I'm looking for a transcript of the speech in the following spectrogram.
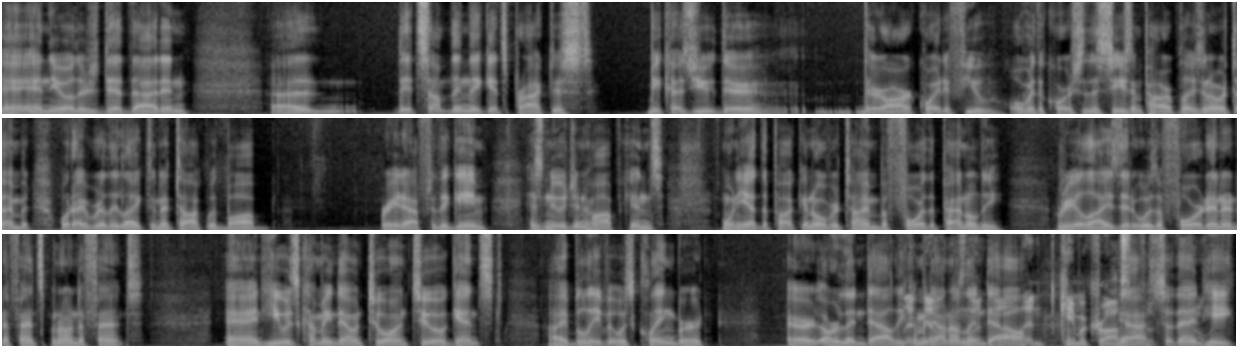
and, and the others did that. And uh, it's something that gets practiced because you there there are quite a few over the course of the season, power plays and overtime. But what I really liked, and I talked with Bob right after the game, is Nugent Hopkins, when he had the puck in overtime before the penalty, realized that it was a forward and a defenseman on defense. And he was coming down two on two against, I believe it was Klingberg or, or Lindell. He coming down on Lindell. Then came across. Yeah, so then he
